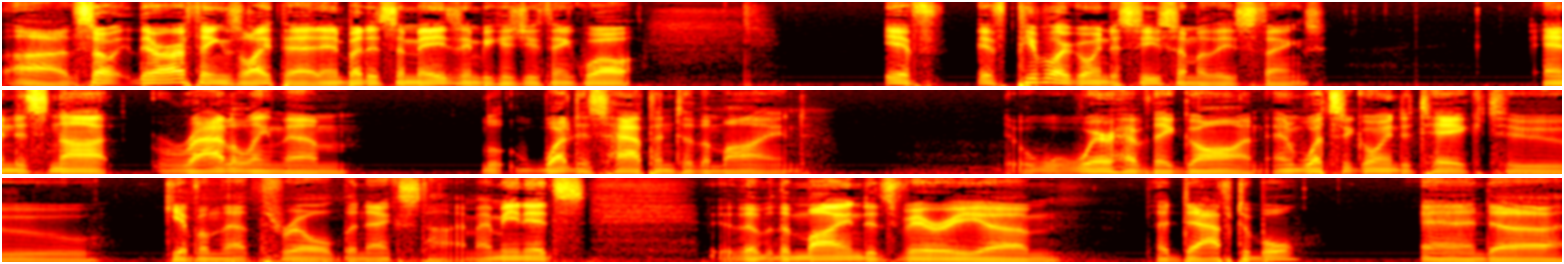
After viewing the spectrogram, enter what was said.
uh, so there are things like that, and but it's amazing because you think, well, if if people are going to see some of these things and it's not rattling them what has happened to the mind where have they gone and what's it going to take to give them that thrill the next time i mean it's the the mind is very um, adaptable and uh,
